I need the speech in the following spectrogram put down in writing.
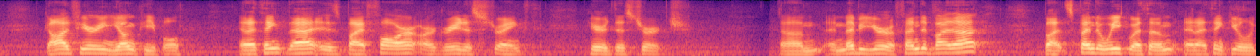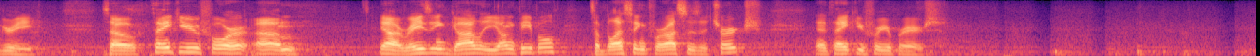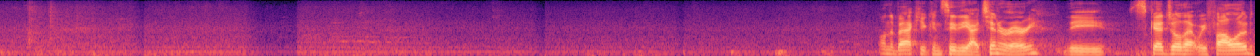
God fearing young people. And I think that is by far our greatest strength here at this church. Um, and maybe you're offended by that, but spend a week with them, and I think you'll agree. So thank you for um, yeah, raising godly young people. It's a blessing for us as a church, and thank you for your prayers. On the back, you can see the itinerary, the schedule that we followed.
